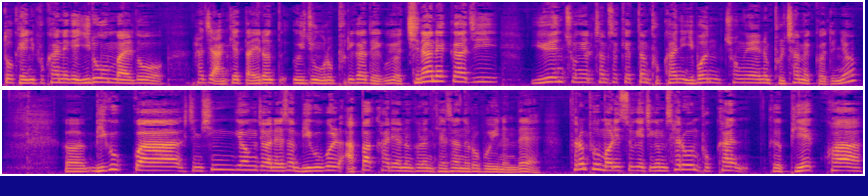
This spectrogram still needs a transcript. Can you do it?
또 괜히 북한에게 이로운 말도 하지 않겠다 이런 의중으로 풀이가 되고요. 지난해까지 유엔 총회를 참석했던 북한이 이번 총회에는 불참했거든요. 그 미국과 지금 신경전에서 미국을 압박하려는 그런 계산으로 보이는데 트럼프 머릿속에 지금 새로운 북한 그 비핵화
